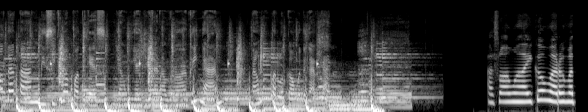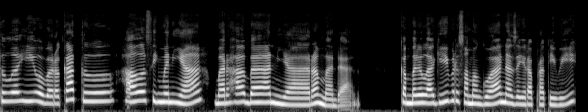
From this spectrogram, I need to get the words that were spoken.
Selamat datang di Sigma Podcast yang menyajikan obrolan ringan, namun perlu kamu dengarkan. Assalamualaikum warahmatullahi wabarakatuh. Halo Sigmania, marhaban ya Ramadan. Kembali lagi bersama gua Nazaira Pratiwi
